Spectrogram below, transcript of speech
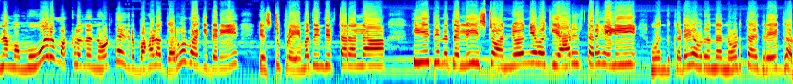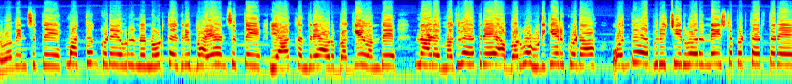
ನಮ್ಮ ಮೂವರು ಮಕ್ಕಳನ್ನ ನೋಡ್ತಾ ಇದ್ರೆ ಬಹಳ ಗರ್ವವಾಗಿದ್ದರೆ ಎಷ್ಟು ಪ್ರೇಮದಿಂದ ಇರ್ತಾರಲ್ಲ. ಈ ದಿನದಲ್ಲಿ ಇಷ್ಟು ಅನ್ಯೋನ್ಯವಾಗಿ ಯಾರಿರ್ತಾರೆ ಹೇಳಿ. ಒಂದ್ ಕಡೆ ಅವರನ್ನ ನೋಡ್ತಾ ಇದ್ರೆ ಗರ್ವವೆನ್ಸುತ್ತೆ, ಮತ್ತೊಂದ್ ಕಡೆ ಅವರನ್ನ ನೋಡ್ತಾ ಇದ್ರೆ ಭಯ ಅನ್ಸುತ್ತೆ. ಯಾಕಂದ್ರೆ ಅವ್ರ ಬಗ್ಗೆ ಒಂದೇ, ನಾಳೆ ಮದುವೆ ಆದ್ರೆ ಆ ಬರುವ ಹುಡುಗಿಯರು ಕೂಡ ಒಂದೇ ಅಭಿರುಚಿ ಇರುವವರನ್ನೇ ಇಷ್ಟಪಡ್ತಾ ಇರ್ತಾರೆ.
